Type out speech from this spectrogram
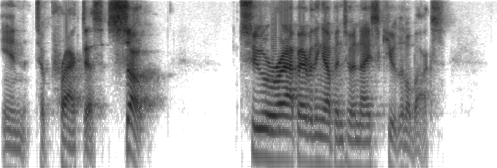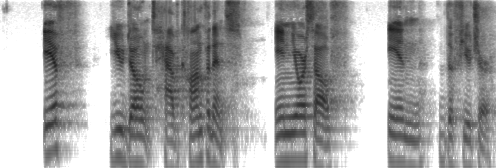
into practice. So, to wrap everything up into a nice, cute little box, if you don't have confidence in yourself in the future,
